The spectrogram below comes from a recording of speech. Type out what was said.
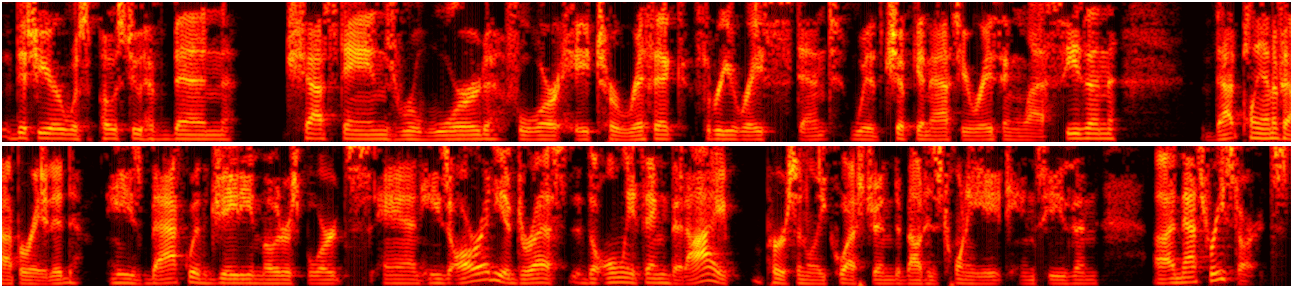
this year was supposed to have been Chastain's reward for a terrific three race stint with Chip Ganassi Racing last season. That plan evaporated. He's back with JD Motorsports and he's already addressed the only thing that I personally questioned about his 2018 season, uh, and that's restarts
